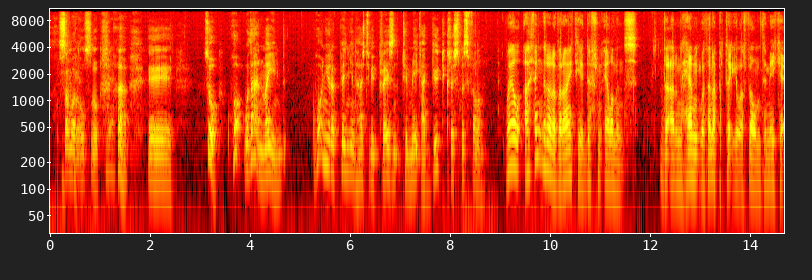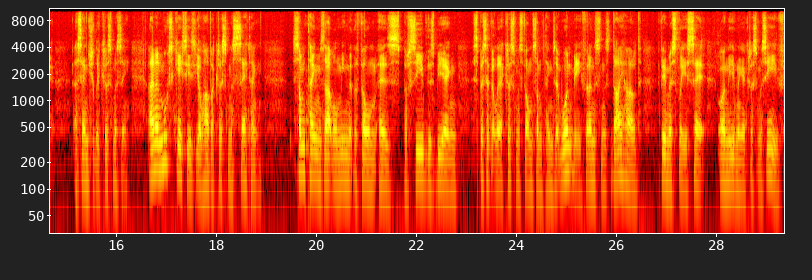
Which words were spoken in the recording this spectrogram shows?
summer also. Uh, so, what, with that in mind, what in your opinion has to be present to make a good Christmas film? Well, I think there are a variety of different elements that are inherent within a particular film to make it essentially Christmassy. And in most cases, you'll have a Christmas setting. Sometimes that will mean that the film is perceived as being specifically a Christmas film, sometimes it won't be. For instance, Die Hard famously set on the evening of Christmas Eve.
